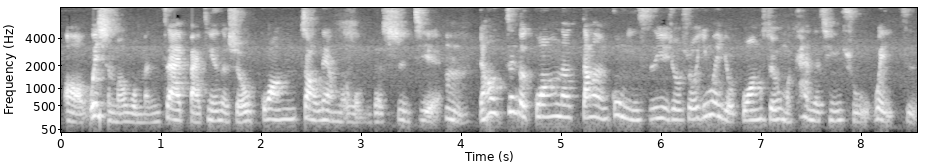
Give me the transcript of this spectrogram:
哦，为什么我们在白天的时候光照亮了我们的世界？嗯，然后这个光呢，当然顾名思义就是说，因为有光，所以我们看得清楚位置。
